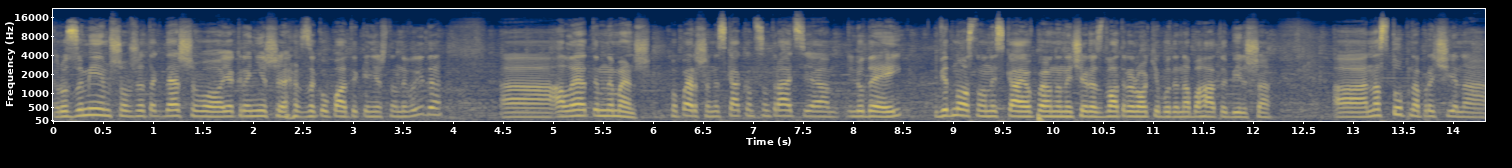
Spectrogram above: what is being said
Розуміємо, що вже так дешево, як раніше, закупати, звісно, не вийде. Але тим не менш, по-перше, низька концентрація людей. Відносно низька, я впевнений, через 2-3 роки буде набагато більша. Наступна причина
